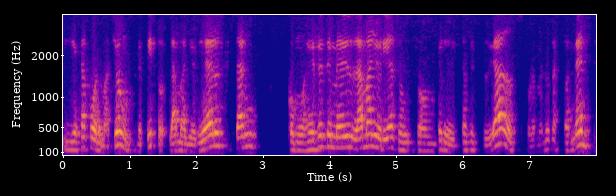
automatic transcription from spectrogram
y esa formación. Repito, la mayoría de los que están como jefes de medios, la mayoría son, son periodistas estudiados, por lo menos actualmente.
